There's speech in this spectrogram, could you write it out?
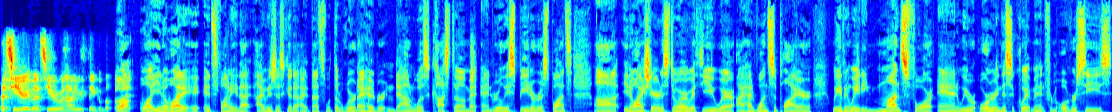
let's hear let's hear how you think about well, it. Well, you know what? It, it's funny that I was just gonna. I, that's what the word I had written down was custom and really speed of response. Uh, you know, I shared a story with you where I had one supplier we've been waiting months for, and we were ordering this equipment from overseas,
